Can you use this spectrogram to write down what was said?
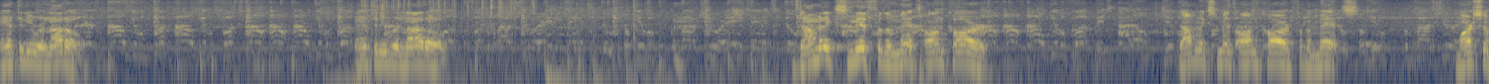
Anthony Ranaudo. Anthony Ranaudo. Dominic Smith for the Mets on card. Dominic Smith on card for the Mets. Marsha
